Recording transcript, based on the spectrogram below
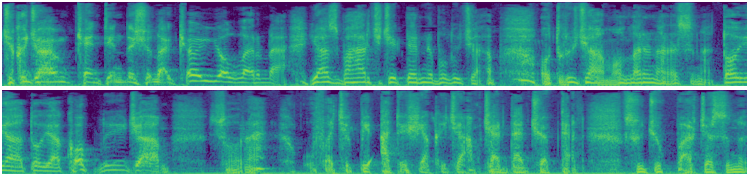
Çıkacağım kentin dışına, köy yollarına. Yaz bahar çiçeklerini bulacağım. Oturacağım onların arasına. Doya doya koklayacağım. Sonra ufacık bir ateş yakacağım çerden çöpten. Sucuk parçasını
